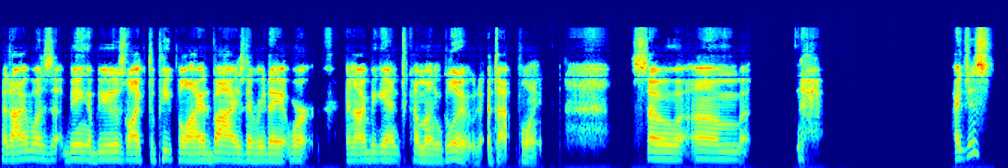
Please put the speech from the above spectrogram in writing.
that I was being abused like the people I advised every day at work. And I began to come unglued at that point. So, um, I just,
